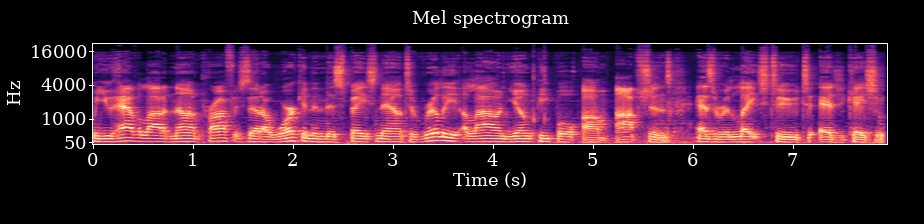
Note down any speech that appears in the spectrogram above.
when you have a lot of nonprofits that are working in this space now to really allowing young people um, options as it relates to to education,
